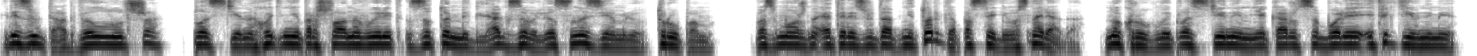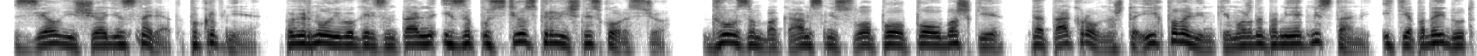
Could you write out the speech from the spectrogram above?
Результат был лучше. Пластина хоть и не прошла на вылет, зато медляк завалился на землю трупом. Возможно, это результат не только последнего снаряда, но круглые пластины мне кажутся более эффективными. Сделал еще один снаряд, покрупнее. Повернул его горизонтально и запустил с приличной скоростью. Двум зомбакам снесло по полбашки, да так ровно, что их половинки можно поменять местами, и те подойдут.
